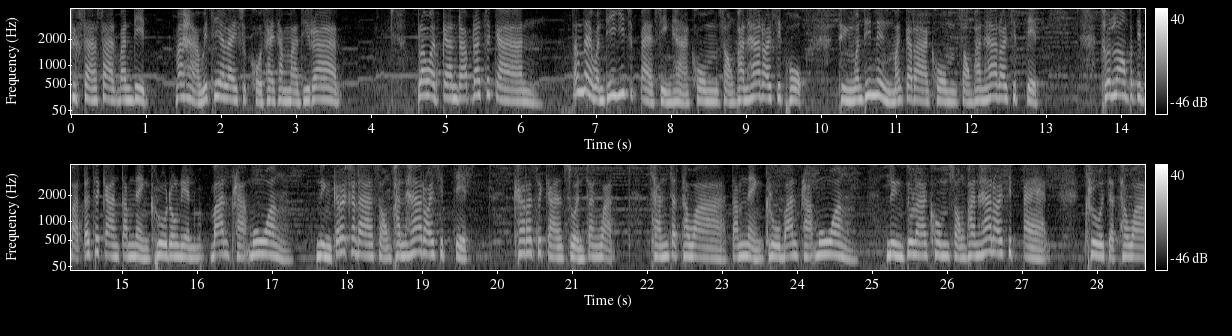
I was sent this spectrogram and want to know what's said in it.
ศึกษาศาสตร์บัณฑิต มหาวิทยาลัยสุขโขทัยธรรมาธิราช ประวัติการรับราชการ ตั้งแต่วันที่ 28 สิงหาคม 2516 ถึงวันที่ 1 มกราคม 2517 ทดลองปฏิบัติราชการตำแหน่งครูโรงเรียนบ้านพระม่วง 1 กรกฎาคม 2517 ข้าราชการส่วนจังหวัด ชั้นจัตวา ตำแหน่งครูบ้านพระม่วง 1 ตุลาคม 2518 ครูจัตวา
